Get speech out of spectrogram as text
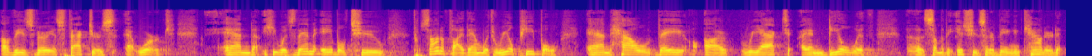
of these various factors at work. And he was then able to personify them with real people and how they uh, react and deal with uh, some of the issues that are being encountered.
